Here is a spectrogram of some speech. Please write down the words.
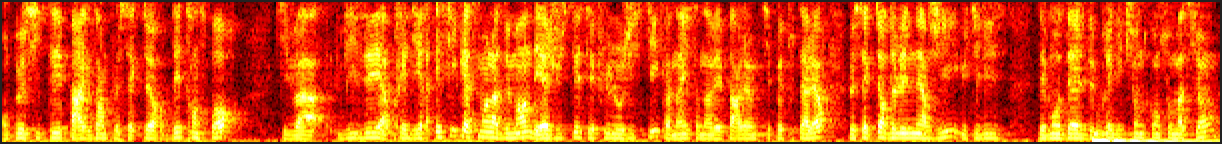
On peut citer par exemple le secteur des transports qui va viser à prédire efficacement la demande et ajuster ses flux logistiques. Anaïs en avait parlé un petit peu tout à l'heure. Le secteur de l'énergie utilise des modèles de prédiction de consommation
